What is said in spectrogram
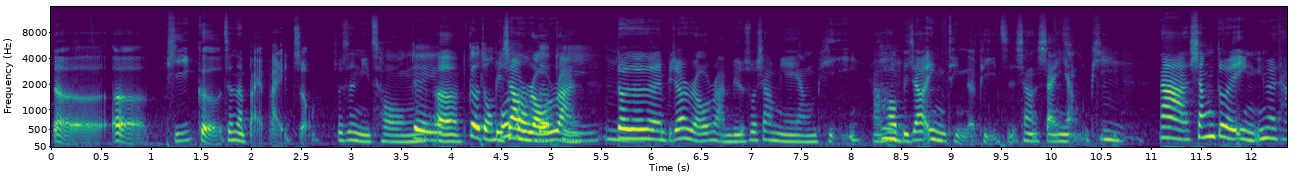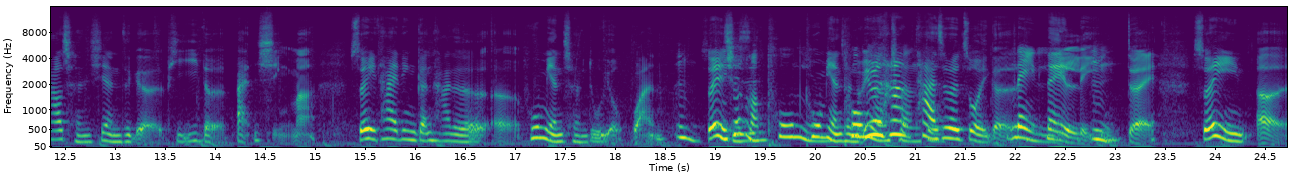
的呃皮革真的百百种，就是你从呃各种比较柔软，对对对，比较柔软，比如说像绵羊皮，然后比较硬挺的皮质，像山羊皮。嗯、那相对应，因为它要呈现这个皮衣的版型嘛，所以它一定跟它的呃铺棉程度有关。嗯，所以其实什么铺棉？铺棉程度，因为它它还是会做一个内内里，对。所以，呃，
